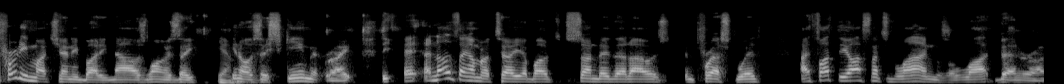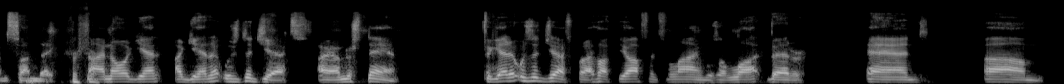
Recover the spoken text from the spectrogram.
pretty much anybody now, as long as they, Yeah. you know, as they scheme it right. The another thing I'm going to tell you about Sunday that I was impressed with, I thought the offensive line was a lot better on Sunday. for sure. Now, I know again, again, it was the Jets. I understand. Forget it was the Jets, but I thought the offensive line was a lot better. And um,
